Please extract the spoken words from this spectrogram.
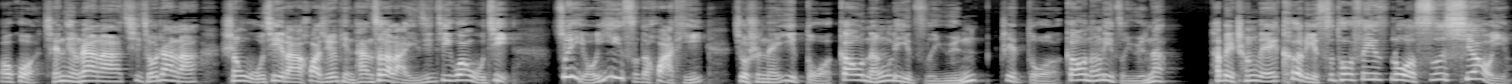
包括潜艇战啦、气球战啦、生物武器啦、化学品探测啦，以及激光武器。最有意思的话题就是那一朵高能粒子云。这朵高能粒子云呢，它被称为克里斯托菲洛斯效应。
